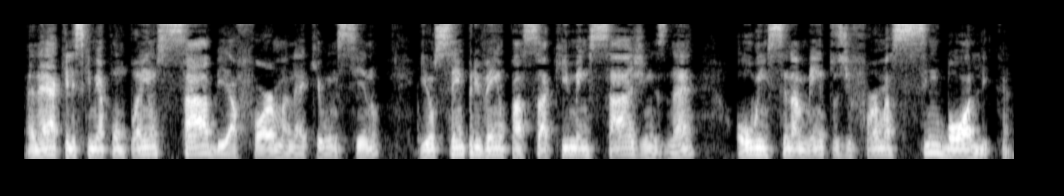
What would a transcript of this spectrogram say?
É, né? Aqueles que me acompanham sabem a forma né, que eu ensino e eu sempre venho passar aqui mensagens né, ou ensinamentos de forma simbólica,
